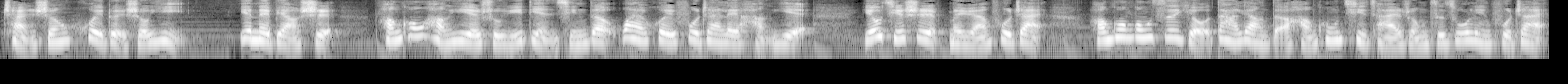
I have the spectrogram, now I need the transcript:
产生汇兑收益，业内表示，航空行业属于典型的外汇负债类行业，尤其是美元负债。航空公司有大量的航空器材融资租赁负债，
